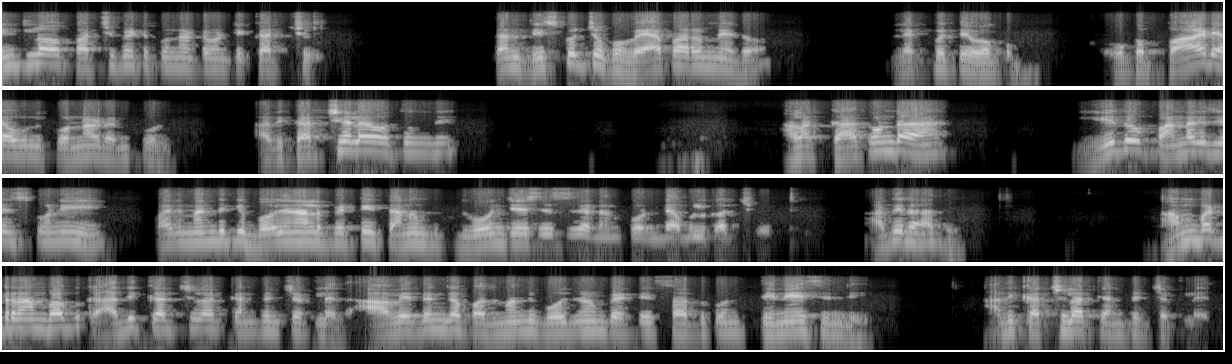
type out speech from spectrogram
ఇంట్లో ఖర్చు పెట్టుకున్నటువంటి ఖర్చు తను తీసుకొచ్చి ఒక వ్యాపారం మీద లేకపోతే ఒక ఒక పాడి ఆవుని కొన్నాడు అనుకోండి. అది ఖర్చు ఎలా అవుతుంది? అలా కాకుండా ఏదో పండగ చేసుకొని పది మందికి భోజనాలు పెట్టి తను భోజనం చేసేసాడు అనుకోండి డబ్బులు ఖర్చు పెట్టి. అది రాదు. అంబటి రాంబాబుకి అది ఖర్చులా కనిపించట్లేదు. ఆ విధంగా పది మంది భోజనం పెట్టి సర్దుకొని తినేసింది. అది ఖర్చులా కనిపించట్లేదు.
